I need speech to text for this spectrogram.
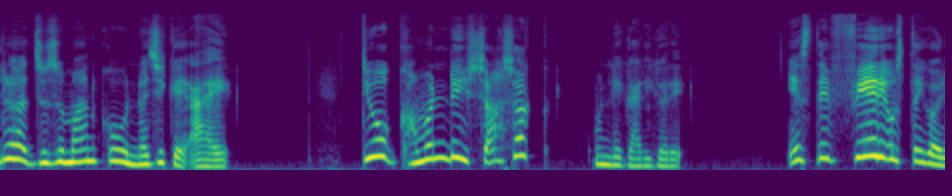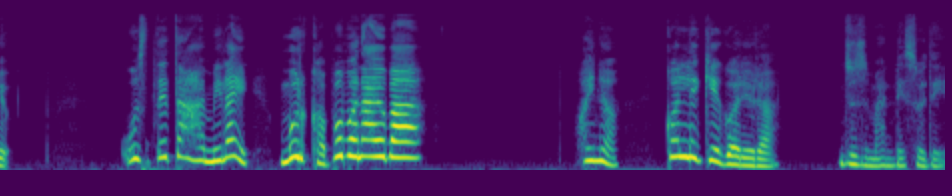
र जुजुमानको नजिकै आए। त्यो घमण्डी शासक! उनले गाली गरे। यसले फेरि उस्तै गर्यो। उसले त हामीलाई मूर्ख पो बनायो बा! होइन कसले के गर्यो र? जुजुमानले सोधे।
